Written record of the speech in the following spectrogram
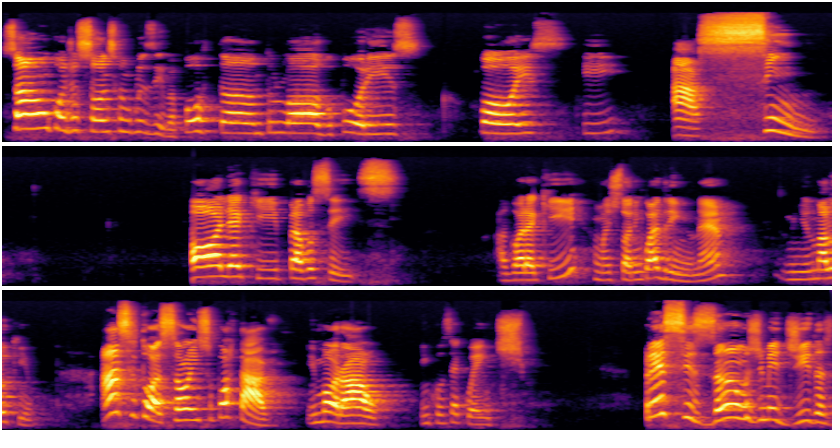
São conjunções conclusivas. Portanto, logo, por isso, pois e assim. Olha aqui para vocês. Agora aqui, uma história em quadrinho, né? Menino maluquinho. A situação é insuportável, imoral, inconsequente. Precisamos de medidas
